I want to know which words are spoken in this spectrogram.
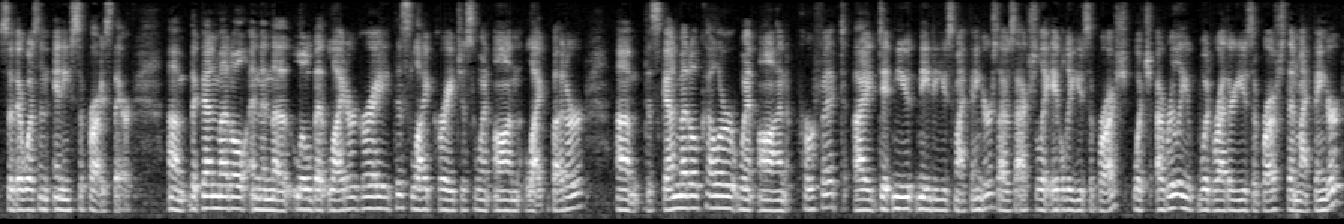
So there wasn't any surprise there. Um, the gunmetal and then the little bit lighter gray, this light gray just went on like butter. Um, this gunmetal color went on perfect. I didn't need to use my fingers. I was actually able to use a brush, which I really would rather use a brush than my finger.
